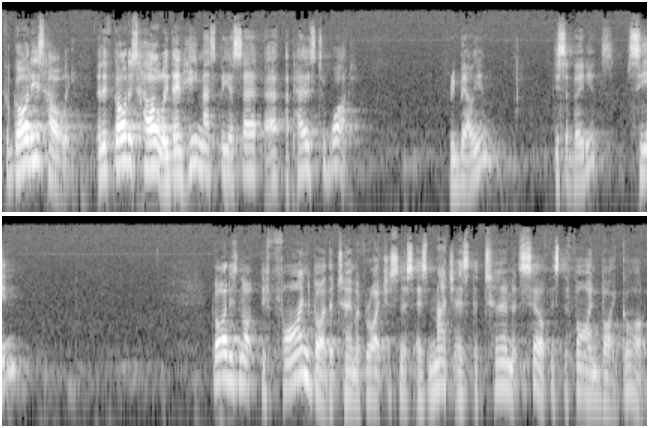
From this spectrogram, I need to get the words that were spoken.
For God is holy. And if God is holy, then He must be uh, opposed to what? Rebellion? Disobedience? Sin? God is not defined by the term of righteousness as much as the term itself is defined by God.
